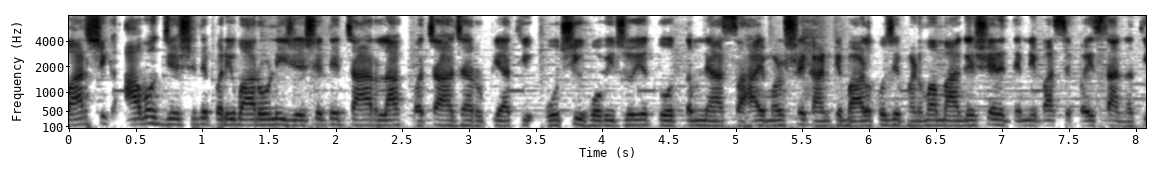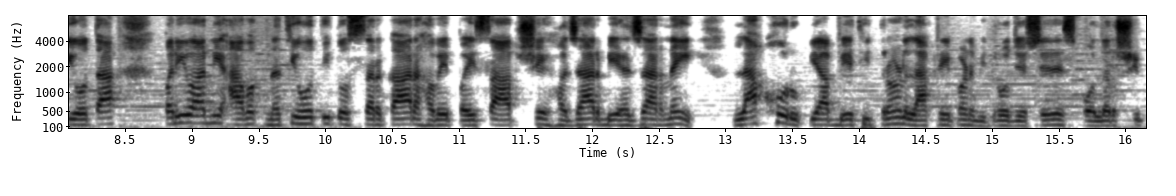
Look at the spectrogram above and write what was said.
વાર્ષિક આવક જે છે તે પરિવારોની જે છે તે ચાર લાખ પચાસ હજાર રૂપિયાથી ઓછી હોવી જોઈએ તો તમને આ સહાય મળશે કારણ કે બાળકો જે ભણવા માંગે છે અને તેમની પાસે પૈસા નથી હોતા, પરિવારની આવક નથી હોતી તો સરકાર હવે પૈસા આપશે હજાર, બે હજાર નહીં, લાખો રૂપિયા, બેથી ત્રણ લાખની પણ મિત્રો જે છે સ્કોલરશિપ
